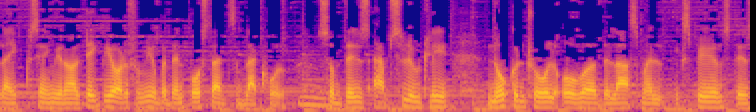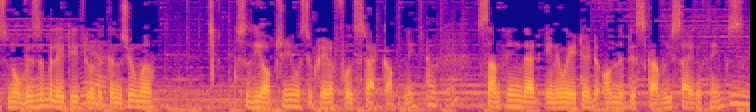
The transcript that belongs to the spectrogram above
like saying, you know, I'll take the order from you, but then post that it's a black hole. Mm. So there's absolutely no control over the last mile experience. There's no visibility to yeah. the consumer. So the opportunity was to create a full stack company, okay. something that innovated on the discovery side of things, mm.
